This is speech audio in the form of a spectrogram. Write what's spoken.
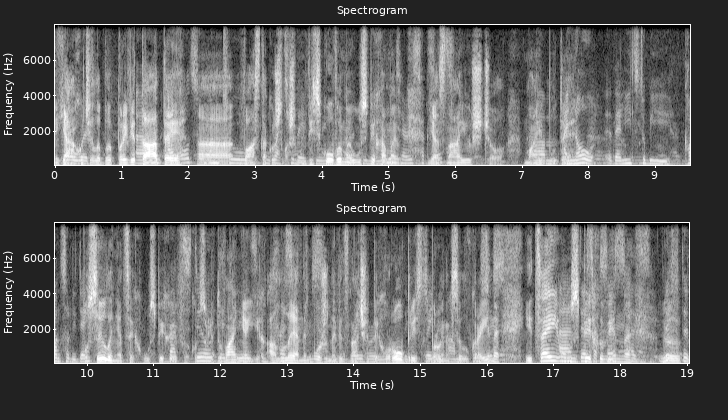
Я хотіла би Um, привітати вас також you, військовими uh, успіхами. Я знаю, що має Um, бути посилення цих успіхів, консолідування їх, але не можу не відзначити хоробрість збройних сил України. І цей успіх він е,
